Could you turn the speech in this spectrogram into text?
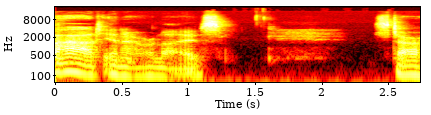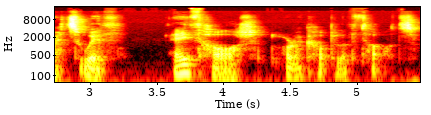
bad in our lives, starts with a thought or a couple of thoughts.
